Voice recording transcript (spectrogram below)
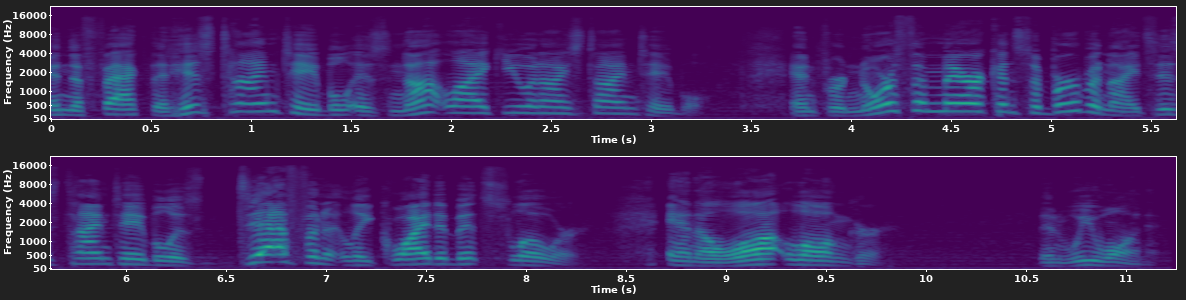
in the fact that his timetable is not like you and I's timetable. And for North American suburbanites, his timetable is definitely quite a bit slower and a lot longer than we want it.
